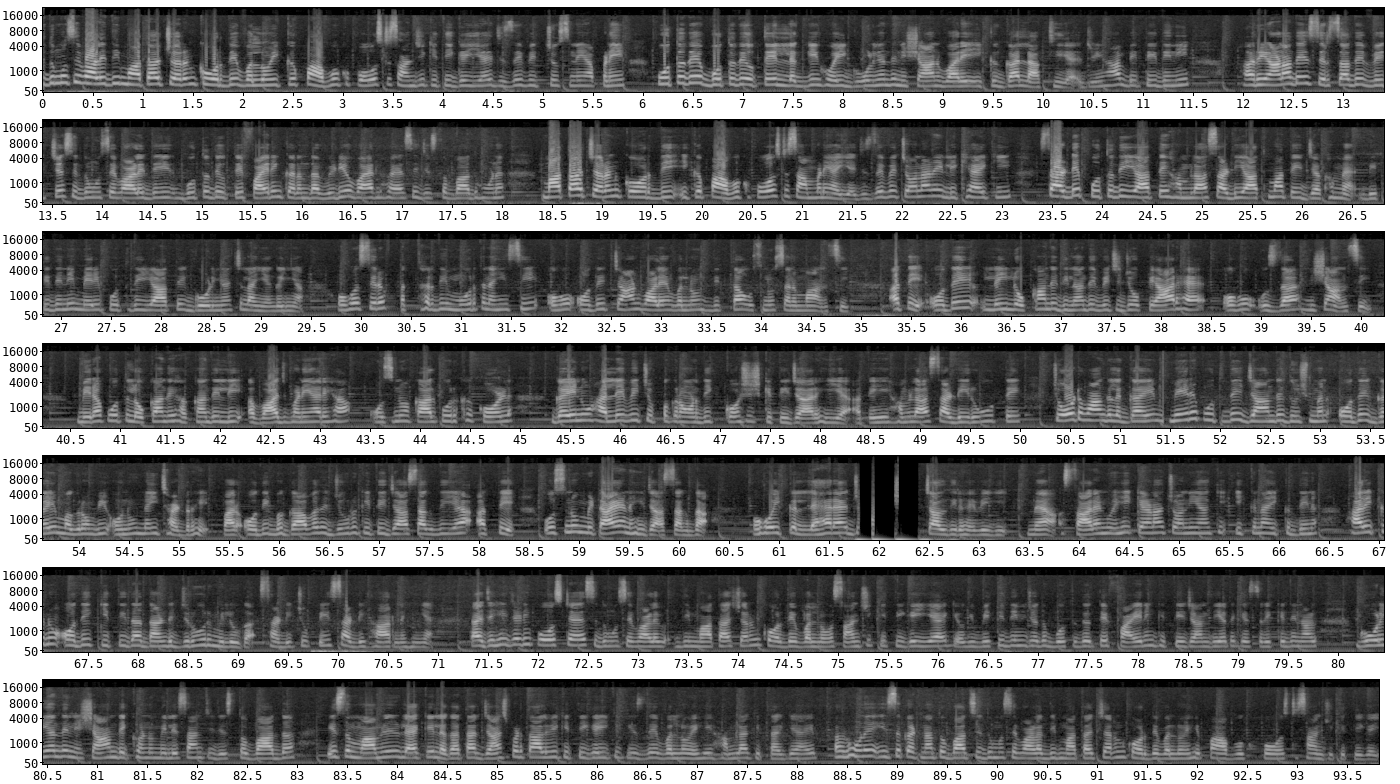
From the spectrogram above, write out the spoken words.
ਸਿੱਧੂ ਮੂਸੇਵਾਲੇ ਦੀ ਮਾਤਾ ਚਰਨ ਕੌਰ ਦੇ ਵੱਲੋਂ ਇੱਕ ਭਾਵੁਕ ਪੋਸਟ ਸਾਂਝੀ ਕੀਤੀ ਗਈ ਹੈ, ਜਿਸ ਦੇ ਵਿੱਚ ਉਸਨੇ ਆਪਣੇ ਪੁੱਤ ਦੇ ਬੁੱਤ ਦੇ ਉੱਤੇ ਲੱਗੀ ਹੋਈ ਗੋਲੀਆਂ ਦੇ ਨਿਸ਼ਾਨ ਬਾਰੇ ਇੱਕ ਗੱਲ ਆਖੀ ਹੈ। ਜੀ ਹਾਂ, ਬੀਤੀ ਦਿਨੀ ਹਰਿਆਣਾ ਦੇ ਸਿਰਸਾ ਦੇ ਵਿੱਚ ਸਿੱਧੂ ਮੂਸੇਵਾਲੇ ਦੀ ਬੁੱਤ ਦੇ ਉੱਤੇ ਫਾਇਰਿੰਗ ਕਰਨ ਦਾ ਵੀਡੀਓ ਵਾਇਰਲ ਹੋਇਆ ਸੀ, ਜਿਸ ਤੋਂ ਬਾਅਦ ਹੁਣ ਮਾਤਾ ਚਰਨ ਕੌਰ ਦੀ ਇੱਕ ਭਾਵੁਕ ਪੋਸਟ ਸਾਹਮਣੇ ਆਈ ਹੈ, ਜਿਸ ਦੇ ਵਿੱਚ ਉਹਨਾਂ ਨੇ ਲਿਖਿਆ ਹੈ ਕਿ ਸਾਡੇ ਪੁੱਤ ਦੀ ਯਾਦ ਤੇ ਹਮਲਾ ਸਾਡੀ ਆਤਮਾ ਤੇ ਜ਼ਖਮ ਹੈ। ਬੀਤੀ ਦਿਨੀ ਮੇਰੇ ਪੁੱਤ ਦੀ ਯਾਦ ਤੇ ਗੋਲੀਆਂ ਚਲਾਈਆਂ ਗਈਆਂ। ਉਹ ਸਿਰਫ ਪੱਥਰ ਦੀ ਮੂਰਤ ਨਹੀਂ ਸੀ, ਉਹ ਉਹਦੇ ਚਾਹਣ ਵਾਲਿਆਂ ਵੱਲੋਂ ਦਿੱਤਾ ਉਸ ਨੂੰ ਸਨਮਾਨ ਸੀ ਅਤੇ ਉਹਦੇ ਲਈ ਲੋਕਾਂ ਦੇ ਦਿਲਾਂ ਦੇ ਵਿੱਚ ਜੋ ਪਿਆਰ ਹੈ, ਉਹ ਉਸ ਦਾ ਨਿਸ਼ਾਨ ਸੀ। ਮੇਰਾ ਪੁੱਤ ਲੋਕਾਂ ਦੇ ਹੱਕਾਂ ਦੇ ਲਈ ਆਵਾਜ਼ ਬਣਿਆ ਰਿਹਾ। ਉਸ ਨੂੰ ਅਕਾਲ ਪੁਰਖ ਕੋਲ ਗਏ ਨੂੰ ਹਾਲੇ ਵੀ ਚੁੱਪ ਕਰਾਉਣ ਦੀ ਕੋਸ਼ਿਸ਼ ਕੀਤੀ ਜਾ ਰਹੀ ਹੈ ਅਤੇ ਇਹ ਹਮਲਾ ਸਾਡੀ ਰੂਹ ਤੇ ਚੋਟ ਵਾਂਗ ਲੱਗਾ ਏ। ਮੇਰੇ ਪੁੱਤ ਦੀ ਜਾਨ ਦੇ ਦੁਸ਼ਮਣ ਉਹਦੇ ਗਏ ਮਗਰੋਂ ਵੀ ਉਹਨੂੰ ਨਹੀਂ ਛੱਡ ਰਹੇ, ਪਰ ਉਹਦੀ ਬਗਾਵਤ ਜ਼ਰੂਰ ਕੀਤੀ ਜਾ ਸਕਦੀ ਹੈ ਅਤੇ ਉਸ ਨੂੰ ਮਿਟਾਇਆ ਨਹੀਂ ਜਾ ਸਕਦਾ। ਉਹ ਇੱਕ ਲਹਿਰ ਹੈ ਜੋ ਚੱਲਦੀ ਰਹੇਗੀ ਮੈਂ ਸਾਰਿਆਂ ਨੂੰ ਇਹੀ ਕਹਿਣਾ ਚਾਹੁੰਦੀ ਹਾਂ ਕਿ ਇੱਕ ਨਾ ਇੱਕ ਦਿਨ ਹਰ ਇੱਕ ਨੂੰ ਉਹਦੀ ਕੀਤੀ ਦਾ ਦੰਡ ਜ਼ਰੂਰ ਮਿਲੂਗਾ। ਸਾਡੀ ਚੁੱਪੀ ਸਾਡੀ ਹਾਰ ਨਹੀਂ ਹੈ। ਤਾਂ ਅਜਿਹੀ ਜਿਹੜੀ ਪੋਸਟ ਹੈ ਸਿੱਧੂ ਮੂਸੇਵਾਲੇ ਦੀ ਮਾਤਾ ਚਰਨ ਕੌਰ ਦੇ ਵੱਲੋਂ ਸਾਂਝੀ ਕੀਤੀ ਗਈ ਹੈ ਕਿਉਂਕਿ ਬੀਤੀ ਦਿਨ ਜਦੋਂ ਬੁੱਤ ਦੇ ਉੱਤੇ ਫਾਇਰਿੰਗ ਕੀਤੀ ਜਾਂਦੀ ਹੈ ਤਾਂ ਕਿਸ ਤਰੀਕੇ ਦੇ ਨਾਲ ਗੋਲੀਆਂ ਦੇ ਨਿਸ਼ਾਨ ਦੇਖਣ ਨੂੰ ਮਿਲੇ ਸਨ ਜਿਸ ਤੋਂ ਬਾਅਦ ਇਸ ਮਾਮਲੇ ਨੂੰ ਲੈ ਕੇ ਲਗਾਤਾਰ ਜਾਂਚ ਪੜਤਾਲ ਵੀ ਕੀਤੀ ਗਈ ਕਿ ਕਿਸ ਦੇ ਵੱਲੋਂ ਇਹ ਹਮਲਾ ਕੀਤਾ ਗਿਆ ਹੈ। ਪਰ ਹੁਣ ਇਸ ਘਟਨਾ ਤੋਂ ਬਾਅਦ ਸਿੱਧੂ ਮੂਸੇਵਾਲਾ ਦੀ ਮਾਤਾ ਚਰਨ ਕੌਰ ਦੇ ਵੱਲੋਂ ਇਹ ਭਾਵੁਕ ਪੋਸਟ ਸਾਂਝੀ ਕੀਤੀ ਗਈ।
